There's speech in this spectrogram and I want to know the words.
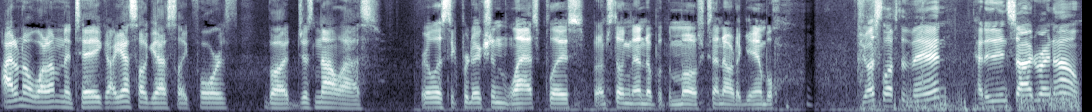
I don't know what I'm going to take. I guess I'll guess like fourth, but just not last. Realistic prediction, last place, but I'm still going to end up with the most because I know how to gamble. Just left the van, headed inside right now.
